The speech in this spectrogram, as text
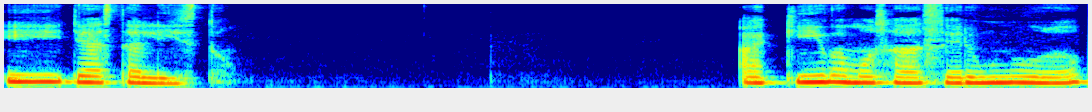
Y ya está listo. Aquí vamos a hacer un nudo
